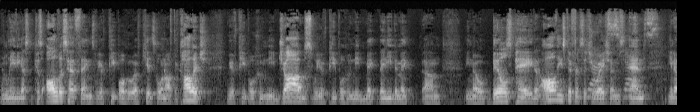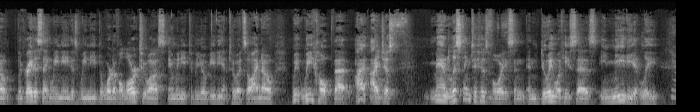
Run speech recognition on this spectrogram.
and leading us. Because all of us have things. We have people who have kids going off to college. We have people who need jobs. We have people who need make they need to make um, you know bills paid and all these different situations. Yes, and you know the greatest thing we need is we need the word of the Lord to us, and we need to be obedient to it. So I know we we hope that I I just man, listening to his voice and, and doing what he says immediately yes.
